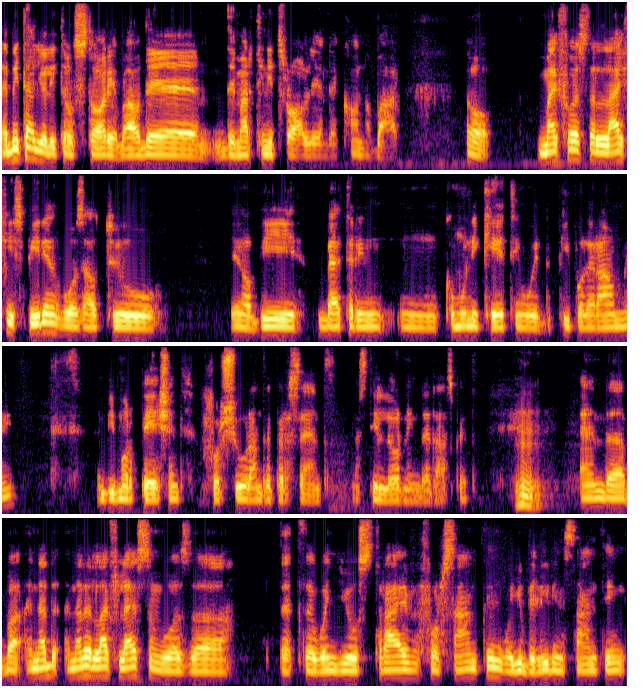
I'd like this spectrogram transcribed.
Let me tell you a little story about the the martini trolley and the Connaught Bar. So, my first life experience was how to you know be better in, in communicating with the people around me and be more patient for sure 100% i'm still learning that aspect mm. and uh, but another another life lesson was uh, that uh, when you strive for something when you believe in something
